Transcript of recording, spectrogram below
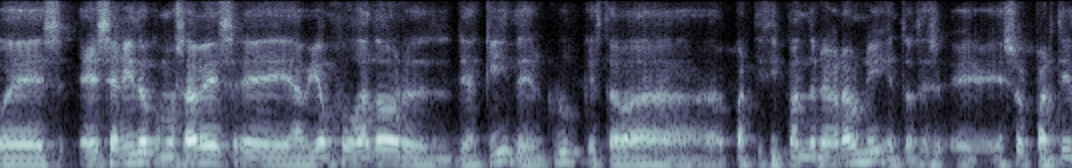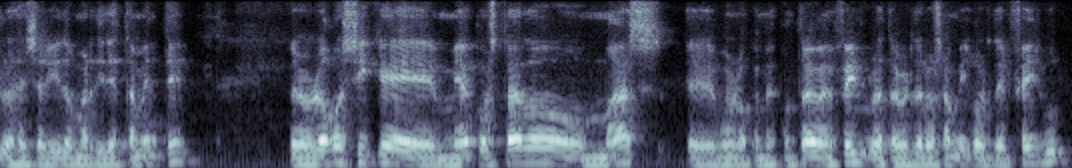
Pues he seguido, como sabes, eh, había un jugador de aquí, del club, que estaba participando en el Groundy, entonces eh, esos partidos los he seguido más directamente, pero luego sí que me ha costado más, eh, bueno, lo que me encontraba en Facebook, a través de los amigos del Facebook,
